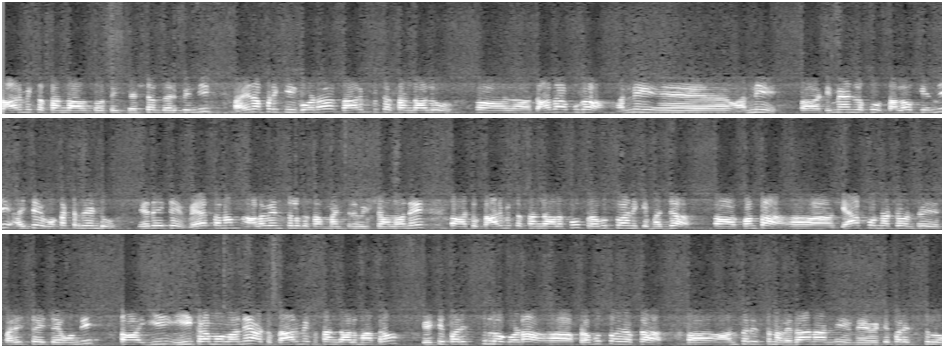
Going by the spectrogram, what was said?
కార్మిక సంఘాలతోటి చర్చలు జరిపింది. అయినప్పటికీ కూడా కార్మిక సంఘాలు దాదాపుగా అన్ని అన్ని డిమాండ్లకు తలొగ్గింది. అయితే ఒకటి రెండు ఏదైతే వేతనం అలవెన్సులకు సంబంధించిన విషయంలోనే అటు కార్మిక సంఘాలకు ప్రభుత్వానికి మధ్య మధ్య కొంత గ్యాప్ ఉన్నటువంటి పరిస్థితి అయితే ఉంది. ఈ ఈ క్రమంలోనే అటు కార్మిక సంఘాలు మాత్రం ఎట్టి పరిస్థితుల్లో కూడా ప్రభుత్వం యొక్క అనుసరిస్తున్న విధానాన్ని మేము ఎట్టి పరిస్థితుల్లో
